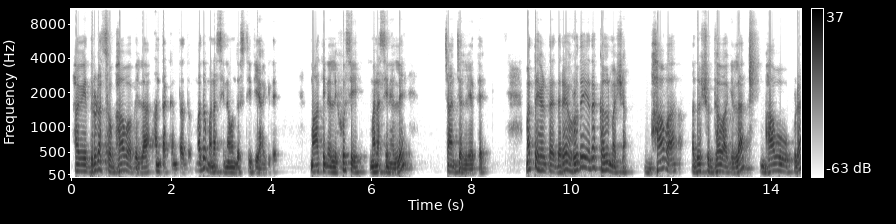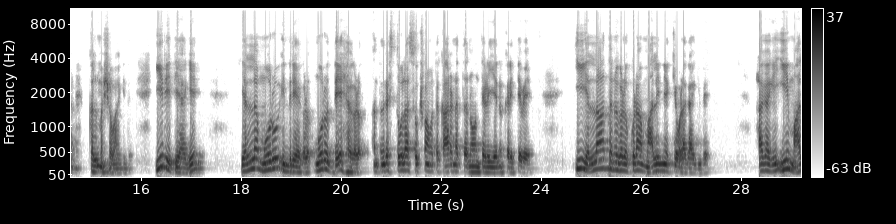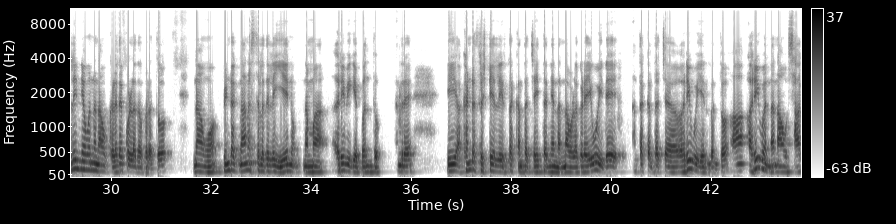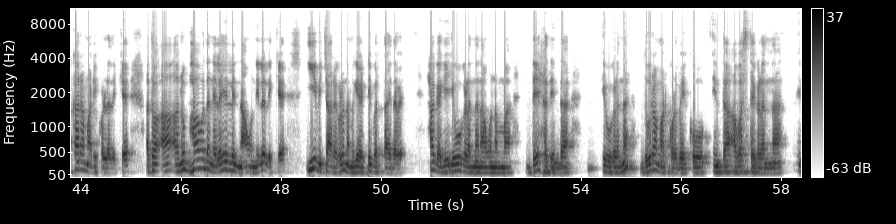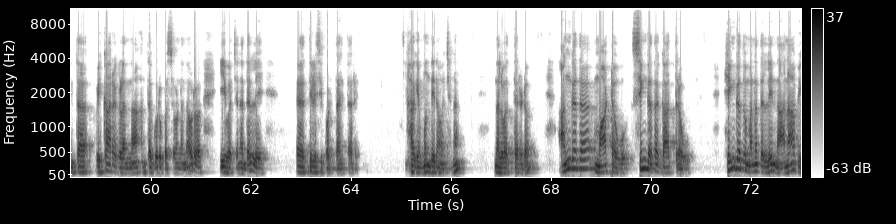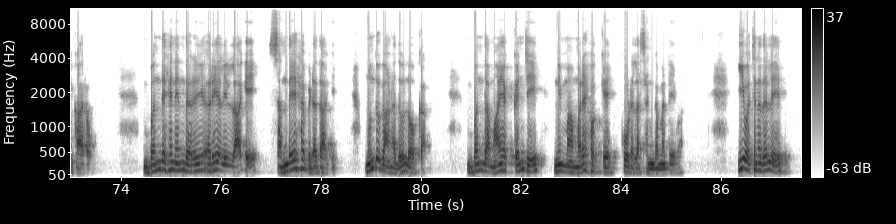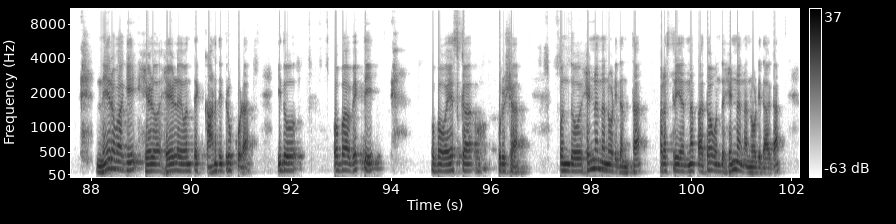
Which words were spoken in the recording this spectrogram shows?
ಹಾಗೆ ದೃಢ ಸ್ವಭಾವವಿಲ್ಲ ಅಂತಕ್ಕಂಥದ್ದು. ಅದು ಮನಸ್ಸಿನ ಒಂದು ಸ್ಥಿತಿಯಾಗಿದೆ. ಮಾತಿನಲ್ಲಿ ಹುಸಿ, ಮನಸ್ಸಿನಲ್ಲಿ ಚಾಂಚಲ್ಯತೆ. ಮತ್ತೆ ಹೇಳ್ತಾ ಇದ್ದಾರೆ, ಹೃದಯದ ಕಲ್ಮಶ. ಭಾವ ಅದು ಶುದ್ಧವಾಗಿಲ್ಲ, ಭಾವವು ಕೂಡ ಕಲ್ಮಶವಾಗಿದೆ. ಈ ರೀತಿಯಾಗಿ ಎಲ್ಲ ಮೂರು ಇಂದ್ರಿಯಗಳು, ಮೂರು ದೇಹಗಳು, ಅಂತಂದ್ರೆ ಸ್ಥೂಲ, ಸೂಕ್ಷ್ಮ ಮತ್ತು ಕಾರಣತನು ಅಂತೇಳಿ ಏನು ಕರಿತೇವೆ, ಈ ಎಲ್ಲಾ ತನುಗಳು ಕೂಡ ಮಾಲಿನ್ಯಕ್ಕೆ ಒಳಗಾಗಿವೆ. ಹಾಗಾಗಿ ಈ ಮಾಲಿನ್ಯವನ್ನು ನಾವು ಕಳೆದುಕೊಳ್ಳದ ಹೊರತು ನಾವು ಪಿಂಡ ಜ್ಞಾನ ಸ್ಥಳದಲ್ಲಿ ಏನು ನಮ್ಮ ಅರಿವಿಗೆ ಬಂತು, ಅಂದ್ರೆ ಈ ಅಖಂಡ ಸೃಷ್ಟಿಯಲ್ಲಿ ಇರ್ತಕ್ಕಂಥ ಚೈತನ್ಯ ನನ್ನ ಒಳಗಡೆಯೂ ಇದೆ ಅಂತಕ್ಕಂಥ ಚ ಅರಿವು ಏನ್ ಬಂತು ಆ ಅರಿವನ್ನ ನಾವು ಸಾಕಾರ ಮಾಡಿಕೊಳ್ಳಲಿಕ್ಕೆ ಅಥವಾ ಆ ಅನುಭವದ ನೆಲೆಯಲ್ಲಿ ನಾವು ನಿಲ್ಲಲಿಕ್ಕೆ ಈ ವಿಚಾರಗಳು ನಮಗೆ ಅಡ್ಡಿ ಬರ್ತಾ ಇದ್ದಾವೆ. ಹಾಗಾಗಿ ಇವುಗಳನ್ನ ನಾವು ನಮ್ಮ ದೇಹದಿಂದ ಇವುಗಳನ್ನ ದೂರ ಮಾಡ್ಕೊಳ್ಬೇಕು. ಇಂಥ ಅವಸ್ಥೆಗಳನ್ನ, ಇಂಥ ವಿಕಾರಗಳನ್ನ ಅಂತ ಗುರು ಬಸವಣ್ಣನವರು ಈ ವಚನದಲ್ಲಿ ತಿಳಿಸಿಕೊಡ್ತಾ ಇದ್ದಾರೆ. ಹಾಗೆ ಮುಂದಿನ ವಚನ. ನಲವತ್ತೆರಡು. ಅಂಗದ ಮಾಟವು ಸಿಂಗದ ಗಾತ್ರವು, ಹಿಂಗದು ಮನದಲ್ಲಿ ನಾನಾ ವಿಕಾರವು. ಬಂದೆಹೆನೆಂದರಿ ಅರಿಯಲಿಲ್ಲಾಗಿ, ಸಂದೇಹ ಬಿಡದಾಗಿ. ಮುಂದುಗಾಣದು ಲೋಕ. ಬಂದ ಮಾಯಕ್ಕಂಜಿ ನಿಮ್ಮ ಮರೆಹೊಕ್ಕೆ ಕೂಡಲ ಸಂಗಮ ದೇವ. ಈ ವಚನದಲ್ಲಿ ನೇರವಾಗಿ ಹೇಳುವ ಹೇಳುವಂತೆ ಕಾಣದಿದ್ರೂ ಕೂಡ ಇದು ಒಬ್ಬ ವ್ಯಕ್ತಿ ಒಬ್ಬ ವಯಸ್ಕ ಪುರುಷ ಒಂದು ಹೆಣ್ಣನ್ನ ನೋಡಿದಂತ, ಪರಸ್ತ್ರೀಯನ್ನ ಅಥವಾ ಒಂದು ಹೆಣ್ಣನ್ನ ನೋಡಿದಾಗ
